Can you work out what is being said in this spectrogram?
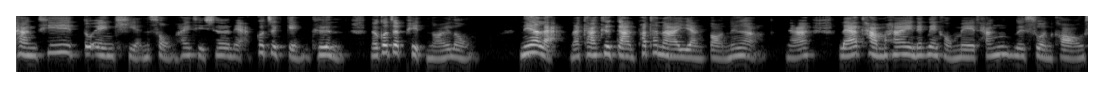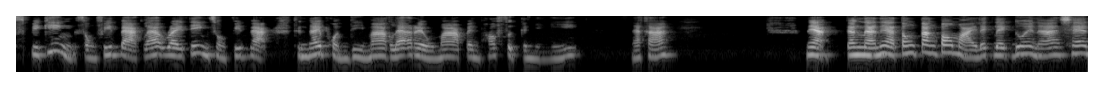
ครั้งที่ตัวเองเขียนส่งให้ teacher เนี่ยก็จะเก่งขึ้น แล้วก็จะผิดน้อยลง เนี่ยแหละนะคะคือการพัฒนาอย่างต่อเนื่อง นะและทำให้นักเรียนของเมย์ทั้งในส่วนของ speaking ส่งฟีดแบ็กและ writing ส่งฟีดแบ็กถึงได้ผลดีมากและเร็วมากเป็นเพราะฝึกกันอย่างงี้นะคะเนี่ยดังนั้นเนี่ยต้องตั้งเป้าหมายเล็กๆด้วยนะ เช่น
